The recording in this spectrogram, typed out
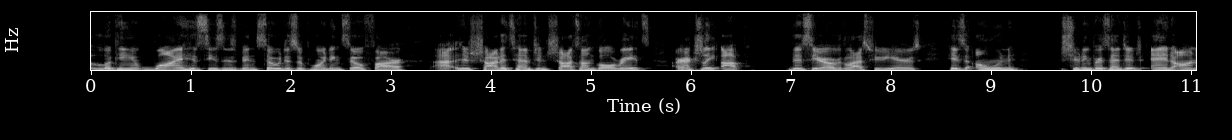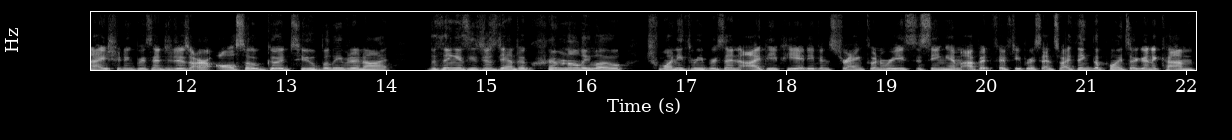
looking at why his season has been so disappointing so far, uh, his shot attempt and shots on goal rates are actually up this year over the last few years. His own shooting percentage and on ice shooting percentages are also good too, believe it or not. The thing is, he's just down to a criminally low 23% IPP at even strength when we're used to seeing him up at 50%. So I think the points are going to come.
